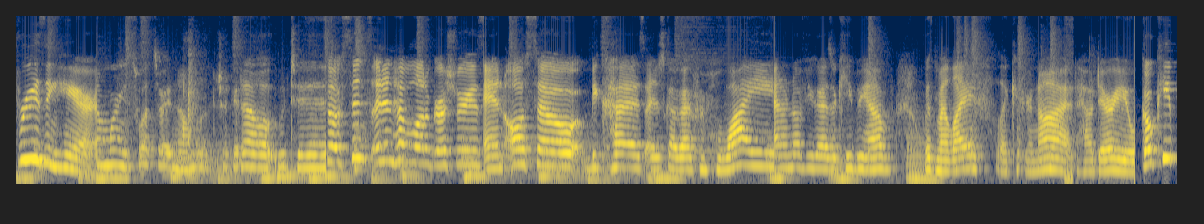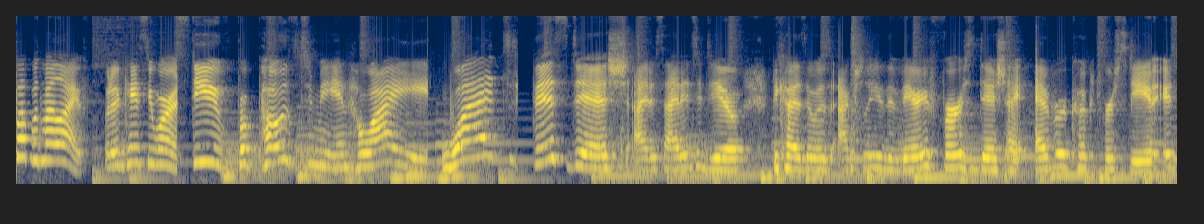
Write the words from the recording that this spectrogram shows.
freezing here. I'm wearing sweats right now. Look, check it out. Ute. So since I didn't have a lot of groceries and also because I just got back from Hawaii, I don't know if you guys are keeping up with my life. Like if you're not, how dare you? Go keep up with my life. But in case you weren't, Steve proposed to me in Hawaii. What? This dish I decided to do because it was actually the very first dish I ever cooked for Steve. It's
